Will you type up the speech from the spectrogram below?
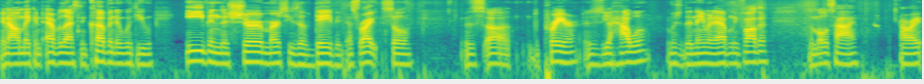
And I will make an everlasting covenant with you, even the sure mercies of David. That's right. So, this uh, the prayer is Yahweh, which is the name of the Heavenly Father, the Most High. All right.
